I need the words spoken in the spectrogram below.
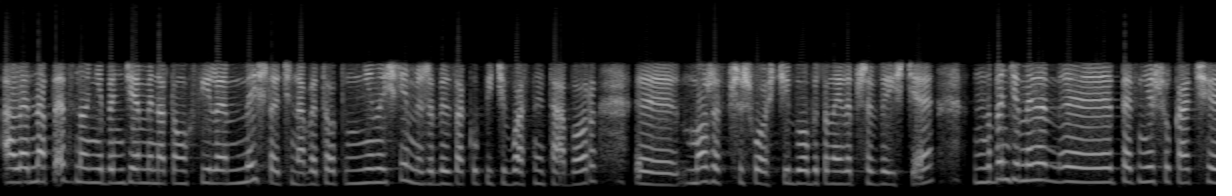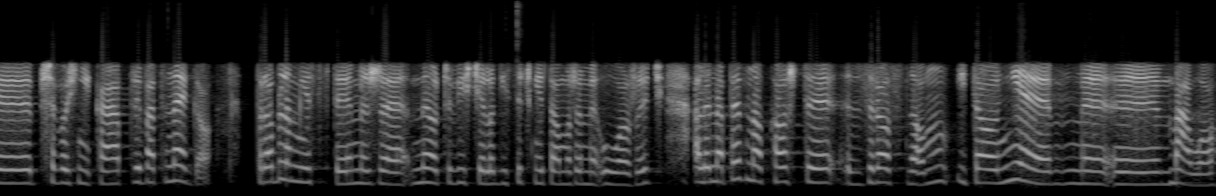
ale na pewno nie będziemy na tą chwilę myśleć nawet o tym, nie myślimy, żeby zakupić własny tabor. Może w przyszłości byłoby to najlepsze wyjście. No będziemy pewnie szukać e, przewoźnika prywatnego. Problem jest w tym, że my oczywiście logistycznie to możemy ułożyć, ale na pewno koszty wzrosną i to nie mm, y, mało.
